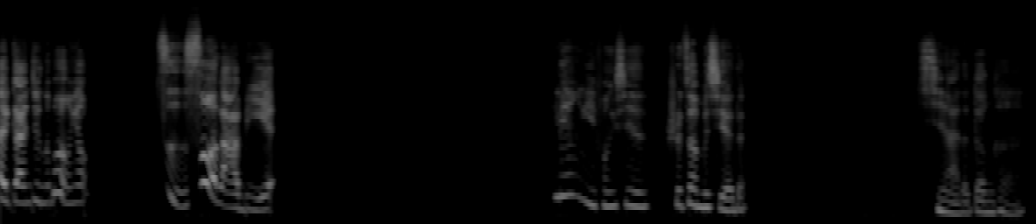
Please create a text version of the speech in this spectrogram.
爱干净的朋友。紫色蜡笔。另一封信是这么写的：“亲爱的邓肯，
